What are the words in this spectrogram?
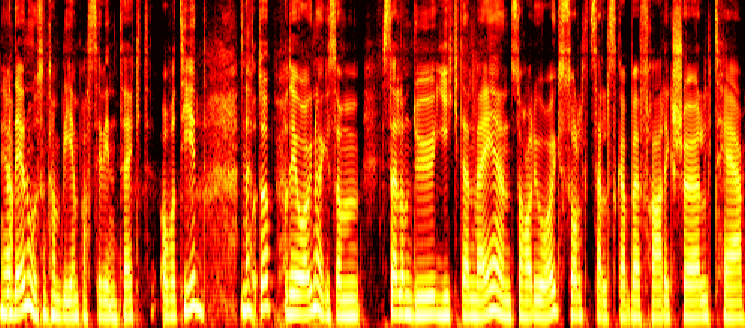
Ja. men det er jo noe som kan bli en passiv inntekt over tid. Nettopp. Og det er jo også noe som, selv om du gikk den veien, så har du jo òg solgt selskapet fra deg sjøl til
